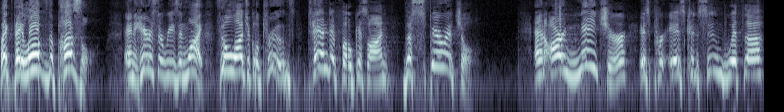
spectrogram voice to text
Like they love the puzzle. And here's the reason why theological truths tend to focus on the spiritual. And our nature is, per, is consumed with the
